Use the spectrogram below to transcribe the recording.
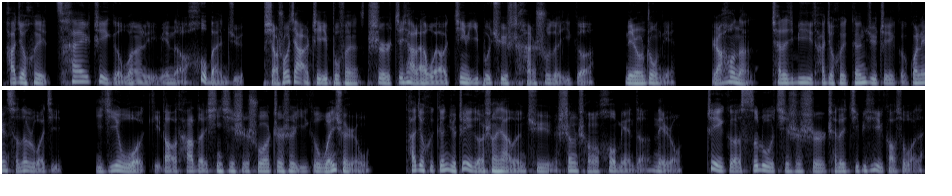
他就会猜这个文案里面的后半句。小说家这一部分是接下来我要进一步去阐述的一个内容重点。然后呢，ChatGPT 它就会根据这个关联词的逻辑，以及我给到它的信息是说这是一个文学人物，它就会根据这个上下文去生成后面的内容。这个思路其实是 ChatGPT 告诉我的，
